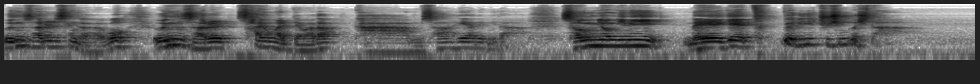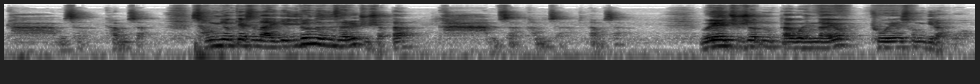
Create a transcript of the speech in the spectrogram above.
은사를 생각하고 은사를 사용할 때마다 감사해야 됩니다. 성령님이 내게 특별히 주신 것이다. 감사, 감사. 성령께서 나에게 이런 은사를 주셨다. 감사, 감사, 감사. 왜 주셨다고 했나요? 교회 섬기라고.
